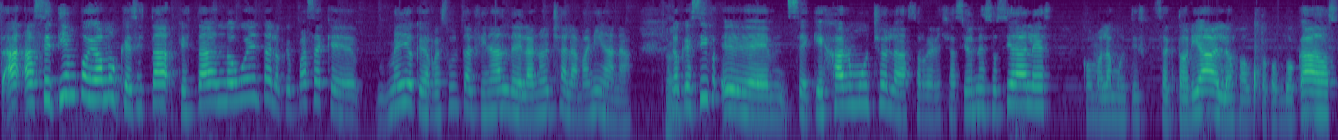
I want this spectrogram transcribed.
ha- hace tiempo digamos que se está que está dando vuelta, lo que pasa es que medio que resulta al final de la noche a la mañana. Claro. Lo que sí eh, se quejaron mucho las organizaciones sociales, como la multisectorial, los autoconvocados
